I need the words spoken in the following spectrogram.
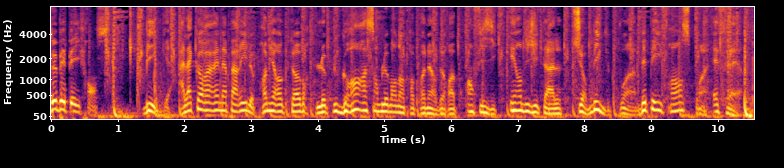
de BPI France. Big, à l'Accord Arena Paris le 1er octobre, le plus grand rassemblement d'entrepreneurs d'Europe en physique et en digital sur big.bpifrance.fr.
